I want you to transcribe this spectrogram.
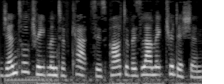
Gentle treatment of cats is part of Islamic tradition.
